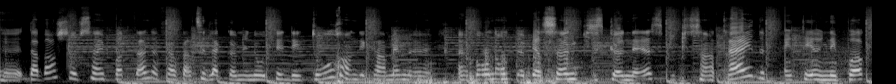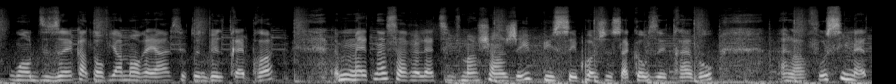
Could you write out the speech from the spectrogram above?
Euh, D'abord, je trouve ça important de faire partie de la communauté des tours. On est quand même euh, un, bon nombre de personnes qui se connaissent puis qui s'entraident. C'était une époque où on disait, quand on vient à Montréal, c'est une ville très propre. Maintenant, ça a relativement changé, puis c'est pas juste à cause des travaux. Alors, faut s'y mettre.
